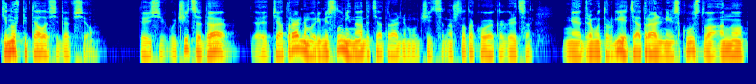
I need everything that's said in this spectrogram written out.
кино впитало в себя все. То есть учиться, да, э, театральному ремеслу не надо театральному учиться. Но что такое, как говорится, э, драматургия, театральное искусство, оно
